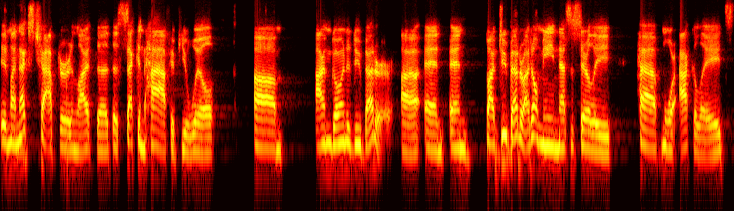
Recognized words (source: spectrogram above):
in my next chapter in life, the the second half, if you will, um, I'm going to do better. Uh, and and by do better, I don't mean necessarily have more accolades,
